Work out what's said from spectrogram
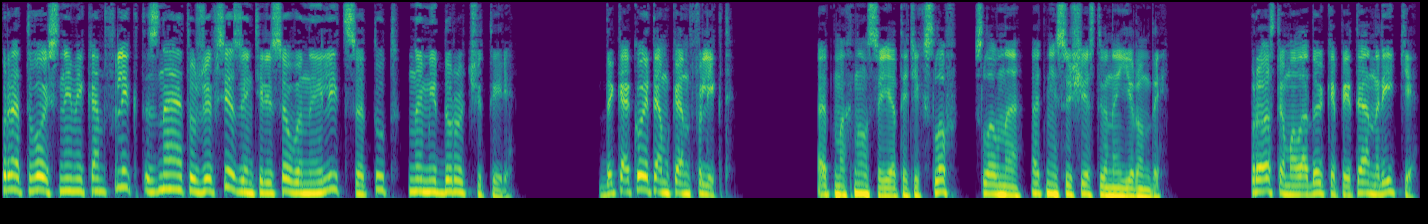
Про твой с ними конфликт знают уже все заинтересованные лица тут на Мидоро-4». «Да какой там конфликт?» Отмахнулся я от этих слов, словно от несущественной ерунды. Просто молодой капитан Рикки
